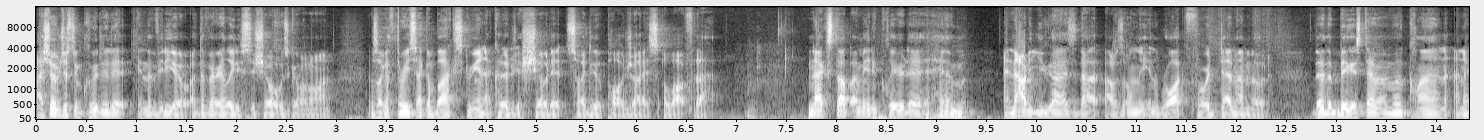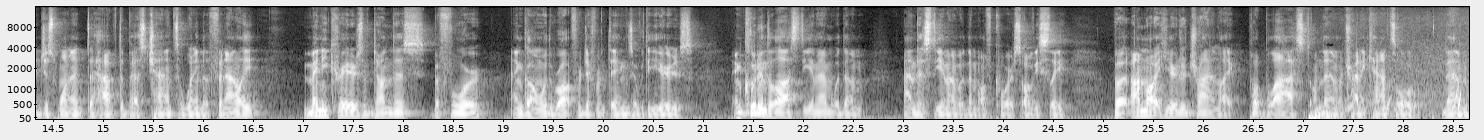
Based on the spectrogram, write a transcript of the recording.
I should have just included it in the video at the very least to show what was going on. It was like a three second black screen. I could have just showed it, so I do apologize a lot for that. Next up, I made it clear to him and now to you guys that I was only in Rot for Deadman mode. They're the biggest mode clan, and I just wanted to have the best chance of winning the finale. Many creators have done this before and gone with Rot for different things over the years, including the last DMM with them and this DMM with them, of course, obviously. But I'm not here to try and like put blast on them or trying to cancel them.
